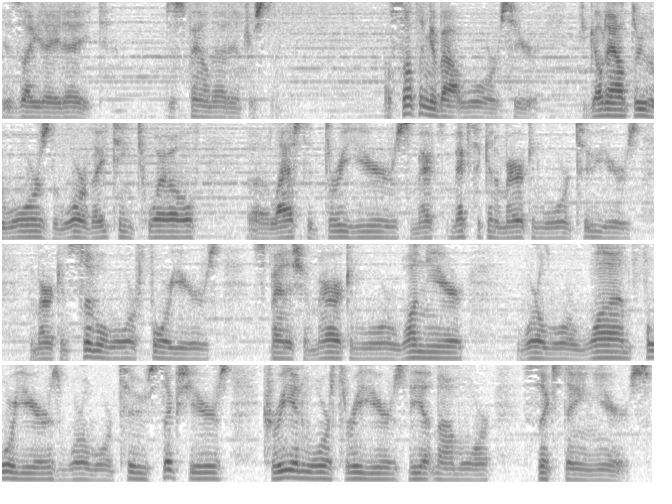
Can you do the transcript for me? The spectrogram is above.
is 888. Just found that interesting. Now, something about wars here. If you go down through the wars, the War of 1812 uh, lasted three years, Mex- Mexican American War, two years, American Civil War, four years, Spanish American War, one year, World War One, four years, World War Two, six years, Korean War, three years. Vietnam War, 16 years.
